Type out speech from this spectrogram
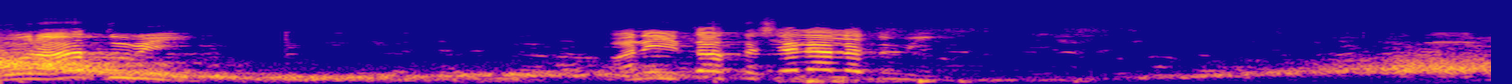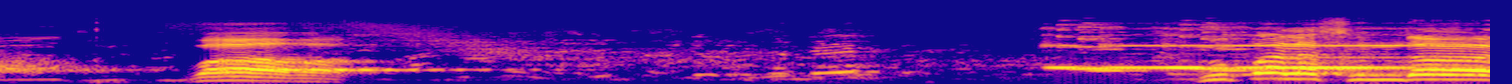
कोण आहात तुम्ही? आणि इथं कशाला आला तुम्ही? वा वा. रूपाला सुंदर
